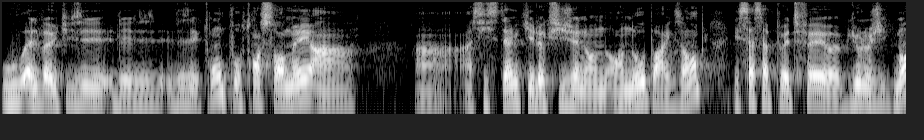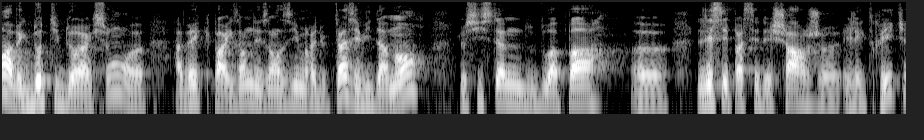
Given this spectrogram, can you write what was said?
où elle va utiliser les, électrons pour transformer un, système qui est l'oxygène en, eau, par exemple. Et ça, ça peut être fait euh, biologiquement avec d'autres types de réactions, euh, avec par exemple des enzymes réductases. Évidemment, le système ne doit pas euh, laisser passer des charges électriques,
